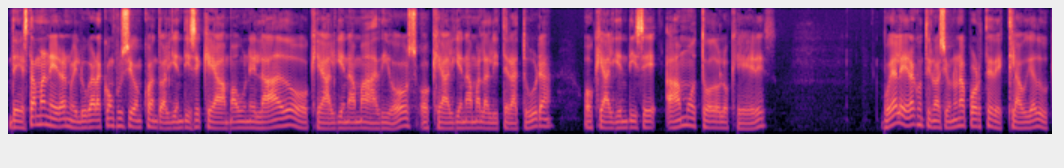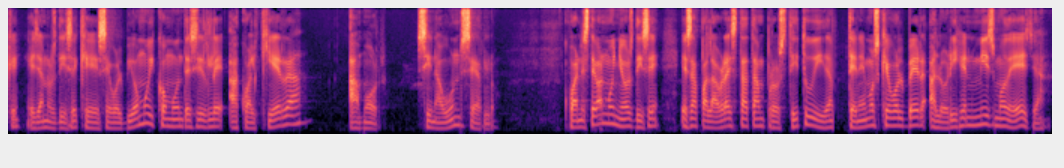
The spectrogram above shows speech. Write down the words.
De esta manera no hay lugar a confusión cuando alguien dice que ama un helado o que alguien ama a Dios o que alguien ama la literatura o que alguien dice amo todo lo que eres. Voy a leer a continuación un aporte de Claudia Duque. Ella nos dice que se volvió muy común decirle a cualquiera amor, sin aún serlo. Juan Esteban Muñoz dice, esa palabra está tan prostituida, tenemos que volver al origen mismo de ella,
